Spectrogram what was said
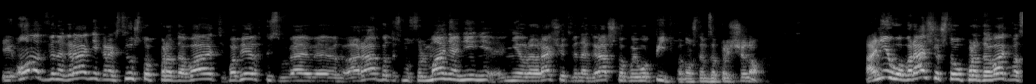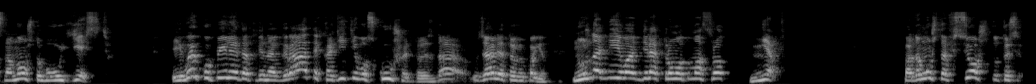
И он от виноградника растил, чтобы продавать. Во-первых, то есть, э, э, арабы, то есть мусульмане, они не, не выращивают виноград, чтобы его пить, потому что им запрещено. Они его выращивают, чтобы продавать в основном, чтобы уесть. И вы купили этот виноград и хотите его скушать. То есть, да, взяли это пакет. Нужно от него отделять тромату масрот? Нет. Потому что все, что, то есть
